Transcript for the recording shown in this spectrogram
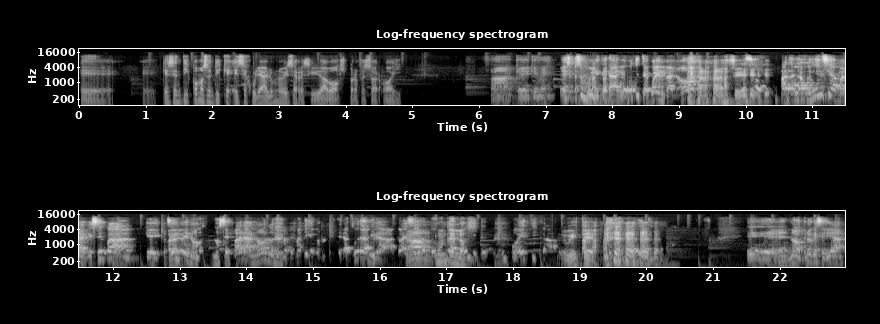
¿qué sentís, ¿Cómo sentís que ese Julián alumno hubiese recibido a vos, profesor, hoy? Ah, que, me... eso es muy literario, vos te diste cuenta, ¿no? sí. para la audiencia, para que sepan que siempre nos, nos, separan, ¿no? Los de matemática con literatura, mira, ah, júntenlos. poética. ¿Viste? Eh, no, creo que sería,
